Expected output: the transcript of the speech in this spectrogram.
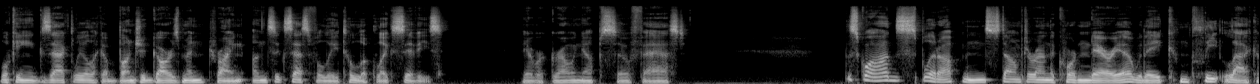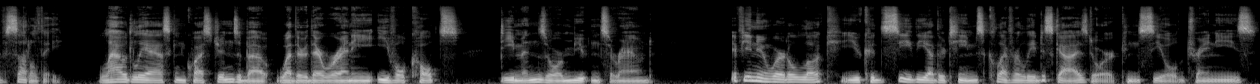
looking exactly like a bunch of guardsmen trying unsuccessfully to look like civvies. They were growing up so fast. The squads split up and stomped around the cordoned area with a complete lack of subtlety, loudly asking questions about whether there were any evil cults, demons, or mutants around. If you knew where to look, you could see the other team's cleverly disguised or concealed trainees,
